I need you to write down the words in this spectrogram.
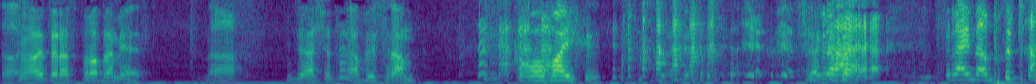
No, No ale teraz problem jest. no. Gdzie ja się teraz wysram? Koło wajchy. Jak ja be... Sraj na buta.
